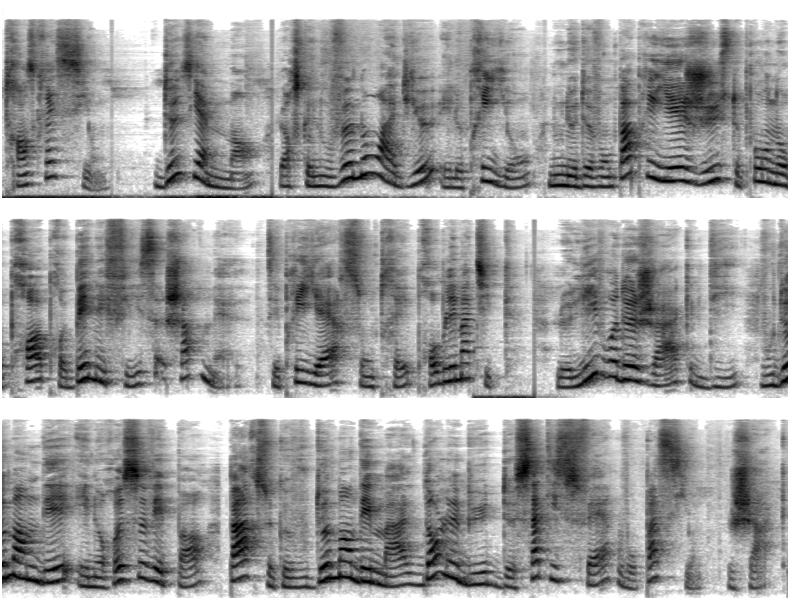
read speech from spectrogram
transgression. Deuxièmement, lorsque nous venons à Dieu et le prions, nous ne devons pas prier juste pour nos propres bénéfices charnels. Ces prières sont très problématiques. Le livre de Jacques dit Vous demandez et ne recevez pas parce que vous demandez mal dans le but de satisfaire vos passions. Jacques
